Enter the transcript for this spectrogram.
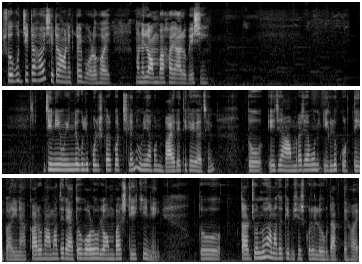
সবুজ যেটা হয় সেটা অনেকটাই বড় হয় মানে লম্বা হয় আরও বেশি। যিনি উইন্ডোগুলি পরিষ্কার করছিলেন, উনি এখন বাইরে থেকে গেছেন। তো এই যে আমরা যেমন এগুলো করতেই পারি না, কারণ আমাদের এত বড় লম্বা স্টিকই নেই। তো তার জন্যই আমাদেরকে বিশেষ করে লোক ডাকতে হয়।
